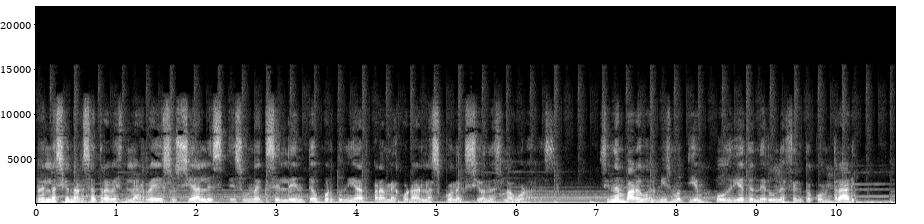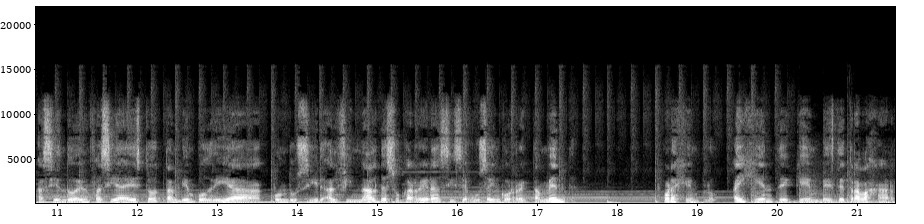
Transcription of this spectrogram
Relacionarse a través de las redes sociales es una excelente oportunidad para mejorar las conexiones laborales. Sin embargo, al mismo tiempo podría tener un efecto contrario. Haciendo énfasis a esto, también podría conducir al final de su carrera si se usa incorrectamente. Por ejemplo, hay gente que en vez de trabajar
